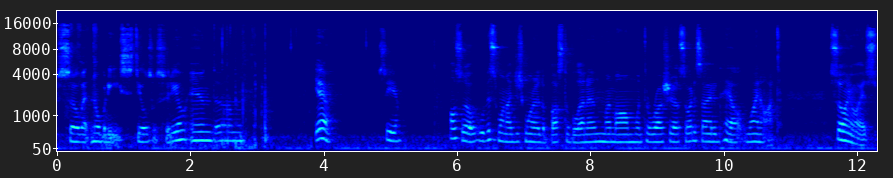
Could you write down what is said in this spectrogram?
so that nobody steals this video, and, um, yeah, see ya. Also, with this one, I just wanted a bust of Lenin. My mom went to Russia, so I decided, hell, why not? So anyways,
